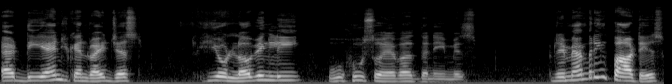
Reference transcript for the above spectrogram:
At the end, you can write just your lovingly whosoever the name is. Remembering part is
